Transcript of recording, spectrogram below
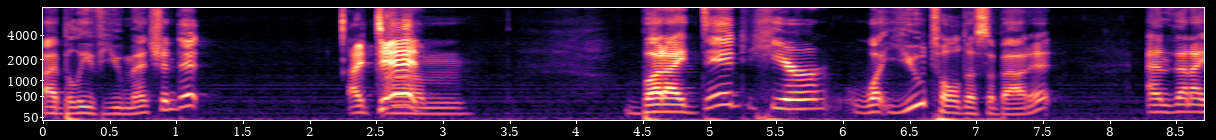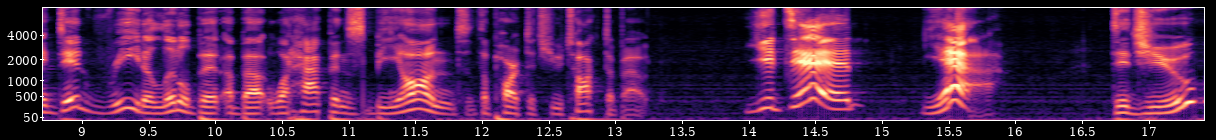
I believe you mentioned it. I did. Um, but I did hear what you told us about it, and then I did read a little bit about what happens beyond the part that you talked about. you did? Yeah. Did you?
